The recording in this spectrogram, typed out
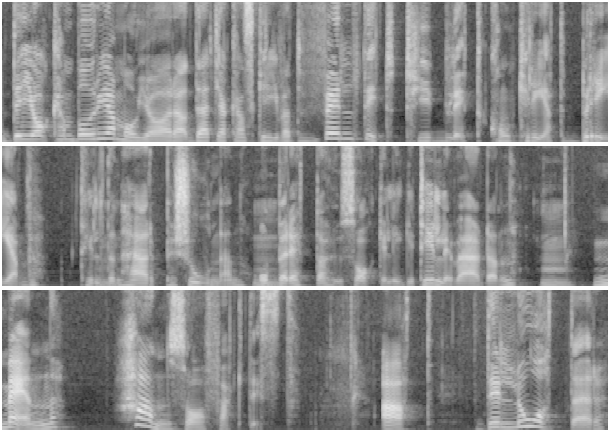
det jag kan börja med att göra det är att jag kan skriva ett väldigt tydligt konkret brev till den här personen och berätta hur saker ligger till i världen. Men han sa faktiskt att det låter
